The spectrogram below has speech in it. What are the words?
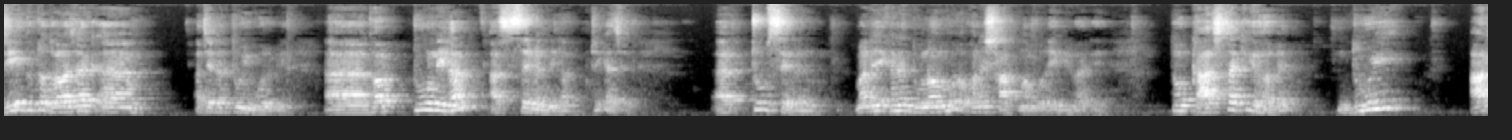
যে দুটো ধরা যাক আচ্ছা এটা তুই বলবি। ধর টু নিলাম আর সেভেন নিলাম, ঠিক আছে? টু সেভেন মানে এখানে দু নম্বর, ওখানে সাত নম্বর এই বিভাগে। তো কাজটা কি হবে? দুই আর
